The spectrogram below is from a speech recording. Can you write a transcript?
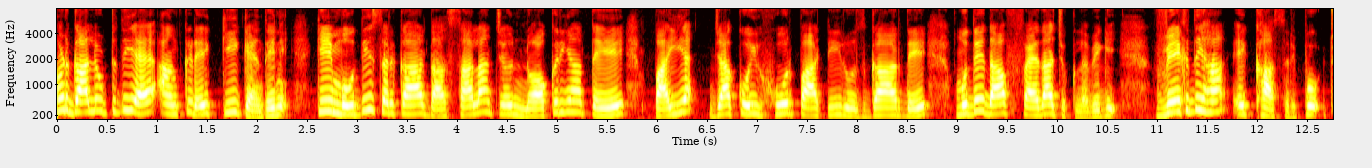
ਹੁਣ ਗੱਲ ਉੱਠਦੀ ਹੈ ਅੰਕੜੇ ਕੀ ਕਹਿੰਦੇ ਨੇ? ਕਿ ਮੋਦੀ ਸਰਕਾਰ 10 ਸਾਲਾਂ 'ਚ ਨੌਕਰੀਆਂ ਤੇ ਪਾਈ ਹੈ ਜਾਂ ਕੋਈ ਹੋਰ ਪਾਰਟੀ ਰੋਜ਼ਗਾਰ ਦੇ ਮੁੱਦੇ ਦਾ ਫਾਇਦਾ ਚੁੱਕ ਲਵੇਗੀ? ਵੇਖਦੇ ਹਾਂ ਇੱਕ ਖਾਸ ਰਿਪੋਰਟ।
